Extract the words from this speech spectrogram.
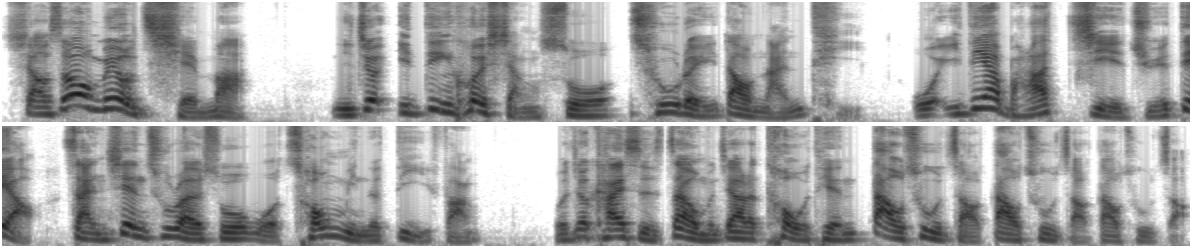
小时候没有钱嘛，你就一定会想说，出了一道难题。我一定要把它解决掉，展现出来说我聪明的地方。我我就开始在我们家的透天到处找，到处找，到处找。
